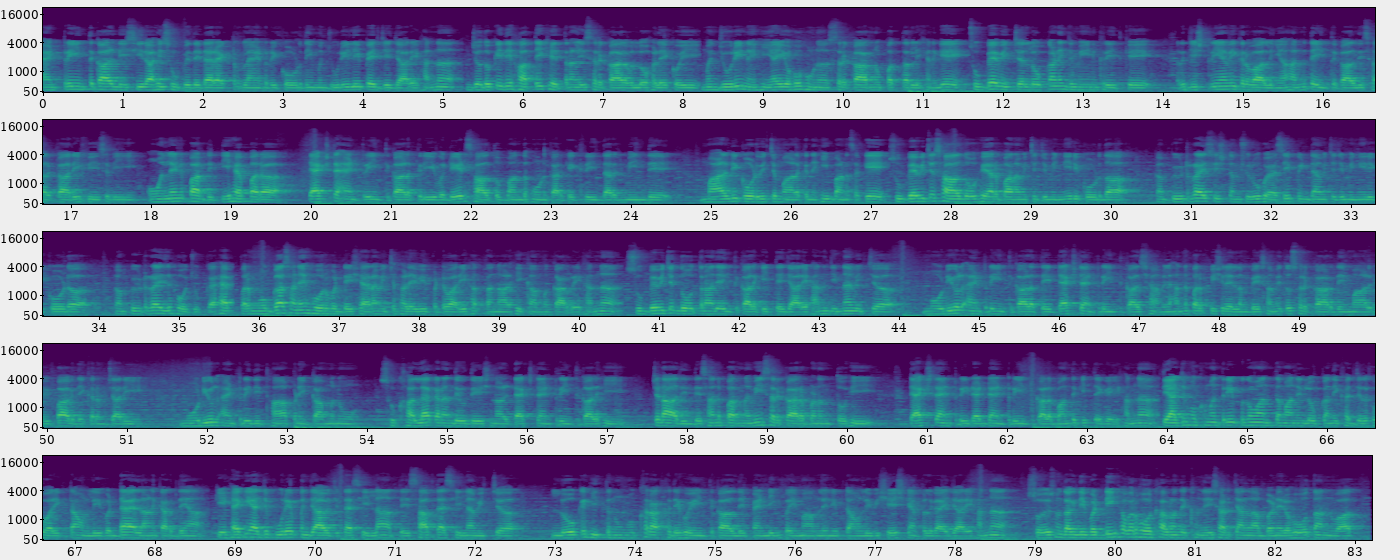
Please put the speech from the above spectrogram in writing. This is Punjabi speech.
ਐਂਟਰੀ ਇੰਤਕਾਲ ਡੀਸੀ ਰਾਹੀਂ ਸੂਬੇ ਦੇ ਡਾਇਰੈਕਟਰ ਲੈਂਡ ਰਿਕਾਰਡ ਦੀ ਮਨਜ਼ੂਰੀ ਲਈ ਭੇਜੇ ਜਾ ਰਹੇ ਹਨ। ਜਦੋਂ ਕਿ ਦਿਹਾਤੀ ਖੇਤਰਾਂ ਲਈ ਸਰਕਾਰ ਵੱਲੋਂ ਹਲੇ ਕੋਈ ਮਨਜ਼ੂਰੀ ਨਹੀਂ ਆਈ, ਉਹ ਹੁਣ ਸਰਕਾਰ ਨੂੰ ਪੱਤਰ ਲਿਖਣਗੇ। ਸੂਬੇ ਵਿੱਚ ਲੋਕਾਂ ਨੇ ਜ਼ਮੀਨ ਖਰੀਦ ਕੇ ਰਜਿਸਟਰੀਆਂ ਵੀ ਕਰਵਾ ਲਈਆਂ ਹਨ ਤੇ ਇੰਤਕਾਲ ਦੀ ਸਰਕਾਰੀ ਫੀਸ ਵੀ ਆਨਲਾਈਨ ਭਰ ਦਿੱਤੀ ਹੈ, ਪਰ ਟੈਕਸਟ ਐਂਟਰੀ ਇੰਤਕਾਲ ਕਰੀਬ 1.5 ਸਾਲ ਤੋਂ ਬੰਦ ਹੋਣ ਕਰਕੇ ਖਰੀਦਦਾਰ ਜ਼ਮੀਨ ਦੇ ਮਾਲ ਰਿਕਾਰਡ ਵਿੱਚ ਮਾਲਕ ਨਹੀਂ ਬਣ ਸਕੇ। ਸੂਬੇ ਵਿੱਚ ਸਾਲ 2012 ਵਿੱਚ ਜ਼ਮੀਨੀ ਰਿਕਾਰਡ ਦਾ ਕੰਪਿਊਟਰਾਈਜ਼ ਸਿਸਟਮ ਸ਼ੁਰੂ ਹੋਇਆ ਸੀ। ਪਿੰਡਾਂ ਵਿੱਚ ਜ਼ਮੀਨੀ ਰਿਕਾਰਡ ਕੰਪਿਊਟਰਾਈਜ਼ ਹੋ ਚੁੱਕਾ ਹੈ। ਪਰ ਮੋਗਾ ਸਣੇ ਹੋਰ ਵੱਡੇ ਸ਼ਹਿਰਾਂ ਵਿੱਚ ਹਲੇ ਵੀ ਪਟਵਾਰੀ ਹੱਥਾਂ ਨਾਲ ਹੀ ਕੰਮ ਕਰ ਰਹੇ ਹਨ। ਸੂਬੇ ਵਿੱਚ ਦੋ ਤਰ੍ਹਾਂ ਦੇ ਇੰਤਕਾਲ ਕੀਤੇ ਜਾ ਰਹੇ ਹਨ, ਜਿਨ੍ਹਾਂ ਵਿੱਚ ਮੋਡਿਊਲ ਐਂਟਰੀ ਇੰਤਕਾਲ ਅਤੇ ਟੈਕਸਟ ਐਂਟਰੀ ਇੰਤਕਾਲ ਸ਼ਾਮਿਲ ਹਨ। ਪਰ ਪਿਛਲੇ ਲੰਬੇ ਸਮੇਂ ਤੋਂ ਸਰਕਾਰ ਦੇ ਮਾਲ ਵਿਭਾਗ ਦੇ ਕਰਮਚਾਰੀ ਮੋਡਿਊਲ ਐਂਟਰੀ ਦੀ ਥਾਂ ਆਪਣੇ ਕੰਮ ਨੂੰ ਸੁਖਾਲਾ ਕਰਨ ਦੇ ਉਦੇਸ਼ ਨਾਲ ਟੈਕਸਟ ਐਂਟਰੀ ਇੰਤਕਾਲ ਹੀ ਚੜਾ ਦਿੰਦੇ ਸਨ, ਪਰ ਨਵੀਂ ਸਰਕਾਰ ਬਣਨ ਤੋਂ ਹੀ ਟੈਕਸਟ ਐਂਟਰੀ ਰੈੱਡ ਐਂਟਰੀ ਇੰਤਕਾਲ ਬੰਦ ਕੀਤੇ ਗਏ ਹਨ। ਤੇ ਅੱਜ ਮੁੱਖ ਮੰਤਰੀ ਭਗਵੰਤ ਮਾਨ ਨੇ ਲੋਕਾਂ ਦੀ ਖੱਜਲ ਖੁਆਰੀ ਘਟਾਉਣ ਲਈ ਵੱਡਾ ਐਲਾਨ ਕਰਦਿਆਂ ਕਿਹਾ ਕਿ ਅੱਜ ਪੂਰੇ ਪੰਜਾਬ 'ਚ ਤਹਿਸੀਲਾਂ ਅਤੇ ਸਬ ਤਹਿਸੀਲਾਂ ਵਿੱਚ ਲੋਕ ਹਿੱਤ ਨੂੰ ਮੁੱਖ ਰੱਖਦੇ ਹੋਏ ਇੰਤਕਾਲ ਦੇ ਪੈਂਡਿੰਗ ਪਏ ਮਾਮਲੇ ਨਿਪਟਾਉਣ ਲਈ ਵਿਸ਼ੇਸ਼ ਕੈਂਪ ਲਗਾਏ ਜਾ ਰਹੇ ਹਨ। ਸੋ ਇਸ ਨੂੰ ਤੱਕ ਦੀ ਵੱਡੀ ਖਬਰ ਹੋਰ ਖਬਰਾਂ ਦੇਖਣ ਲਈ ਸਾਡੇ ਚੈਨਲ ਨਾਲ ਬਣੇ ਰਹੋ। ਧੰਨਵਾਦ।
